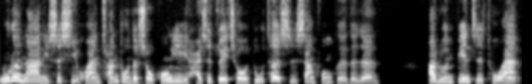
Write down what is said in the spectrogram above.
无论呢你是喜欢传统的手工艺，还是追求独特时尚风格的人，阿伦编织图案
